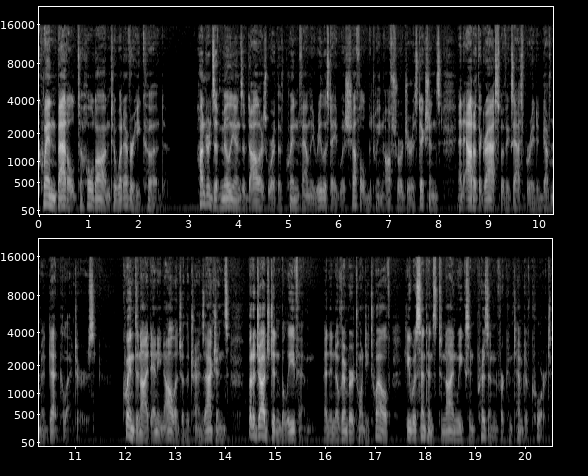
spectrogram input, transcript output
Quinn battled to hold on to whatever he could. Hundreds of millions of dollars worth of Quinn family real estate was shuffled between offshore jurisdictions and out of the grasp of exasperated government debt collectors. Quinn denied any knowledge of the transactions, but a judge didn't believe him, and in November 2012 he was sentenced to nine weeks in prison for contempt of court.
